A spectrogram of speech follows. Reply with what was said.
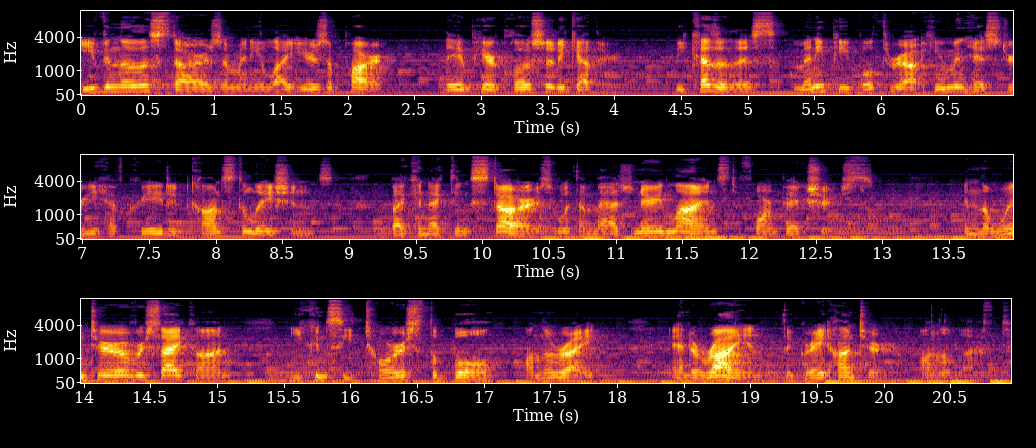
Even though the stars are many light years apart, they appear closer together. Because of this, many people throughout human history have created constellations by connecting stars with imaginary lines to form pictures. In the winter over Cycon, you can see Taurus the bull on the right and Orion the great hunter on the left.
